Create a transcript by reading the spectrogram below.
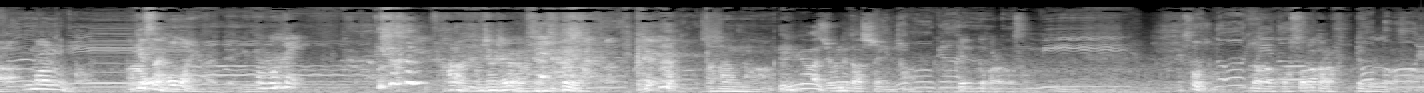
ああ今あるんかいけそうやな重いんやあれって重い腹ぐちゃぐちゃになるあかんな指輪は自分で出したらいいんじ。ゃんベッドから出すのそうじ。ゃんだからこう空から降ってくるとかさ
